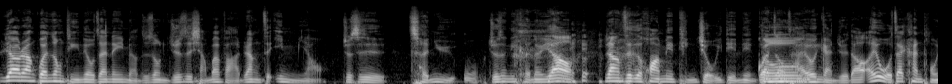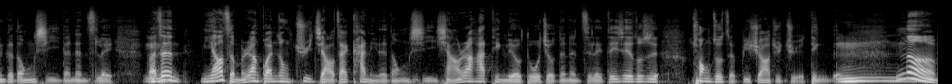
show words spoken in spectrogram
要让观众停留在那一秒之中，你就是想办法让这一秒就是乘以五，就是你可能要让这个画面停久一点点，观众才会感觉到，哎，我在看同一个东西等等之类。反正你要怎么让观众聚焦在看你的东西，想要让他停留多久等等之类，这些都是创作者必须要去决定的。嗯，那。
